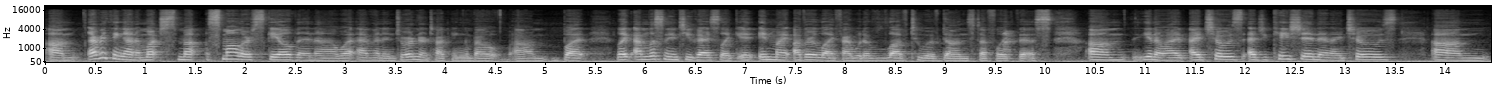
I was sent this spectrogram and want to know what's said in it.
Um, everything on a much sm- smaller scale than uh, what Evan and Jordan are talking about. Um, but like I'm listening to you guys, like in, in, my other life, I would have loved to have done stuff like this. Um, you know, I, I chose education and I chose um,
